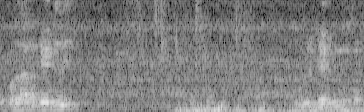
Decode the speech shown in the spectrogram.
ఇప్పుడు దాకా డేట్ ఇది? ఇప్పుడు డేట్ సార్?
